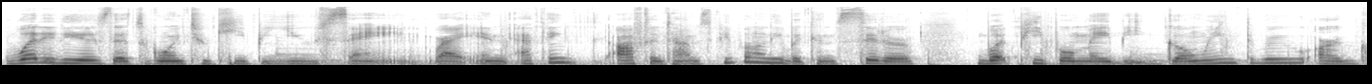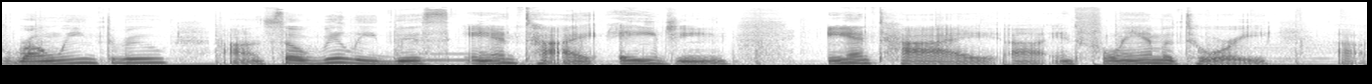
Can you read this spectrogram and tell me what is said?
what it is that's going to keep you sane, right? And I think oftentimes people don't even consider what people may be going through or growing through. Uh, so, really, this anti aging, anti uh, inflammatory uh,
